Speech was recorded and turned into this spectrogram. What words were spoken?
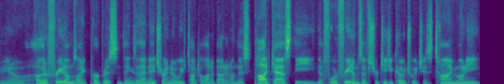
you know, other freedoms like purpose and things of that nature. I know we've talked a lot about it on this podcast, the the four freedoms of strategic coach, which is time, money,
